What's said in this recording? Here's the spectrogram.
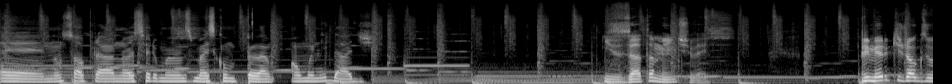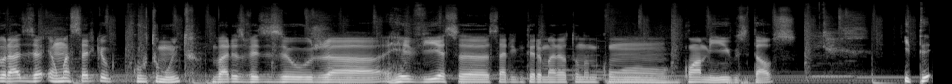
é, não só para nós seres humanos, mas como pela humanidade. Exatamente, velho. Primeiro que Jogos Vorazes é uma série que eu curto muito. Várias vezes eu já revi essa série inteira maratonando com, com amigos e tal. E te-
